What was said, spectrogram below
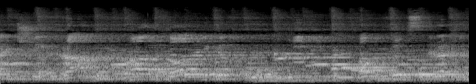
раньше играл, Он только в пуги, он страха, Не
